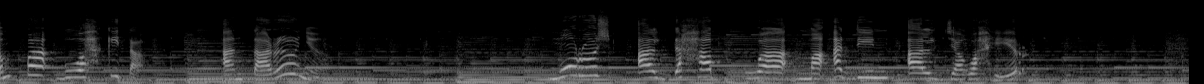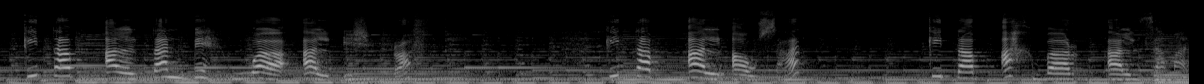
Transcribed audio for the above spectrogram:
empat buah kitab. Antaranya Murush Al-Dahab wa Ma'adin Al-Jawahir Kitab Al-Tanbih wa Al-Ishraf Kitab Al-Awsat Kitab Akhbar Al-Zaman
